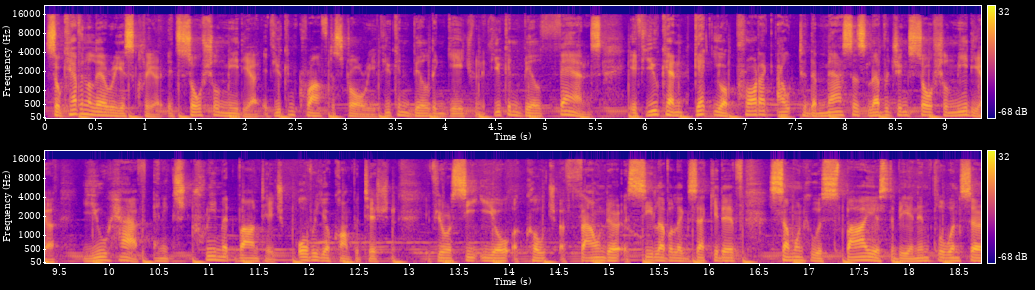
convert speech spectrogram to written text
So Kevin O'Leary is clear. It's social media. If you can craft a story, if you can build engagement, if you can build fans, if you can get your product out to the masses leveraging social media, you have an extreme supreme advantage over your competition. If you're a CEO, a coach, a founder, a C level executive, someone who aspires to be an influencer,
